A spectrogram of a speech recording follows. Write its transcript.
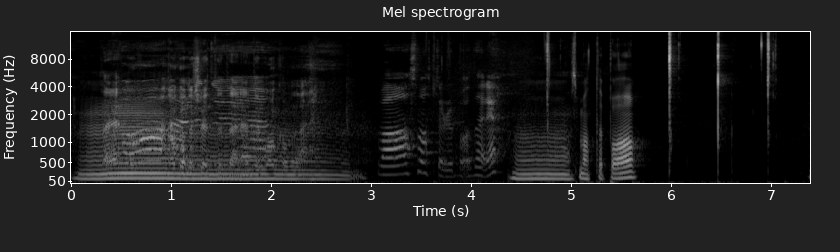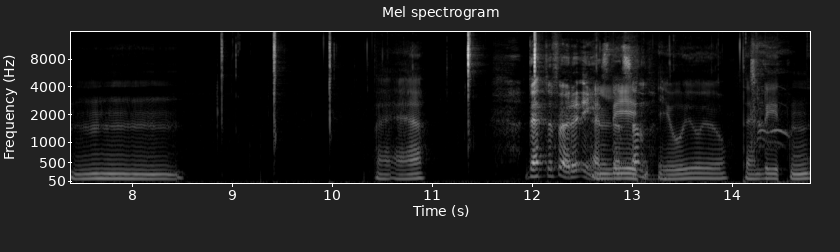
Terje, nå kan du slutte, Terje. Du må komme deg. Hva smatter du på, Terje? Mm, smatter på. Mm. Det er Dette fører ingen hen. Jo, jo, jo. Det er en liten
